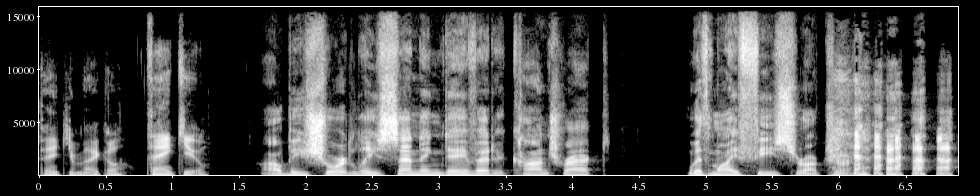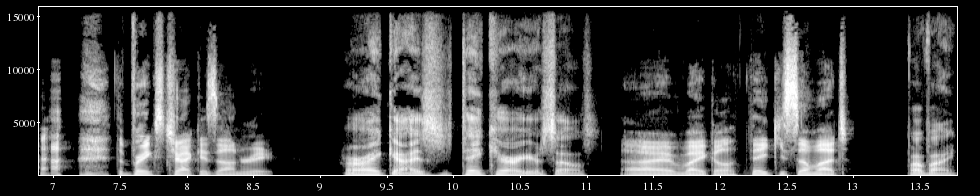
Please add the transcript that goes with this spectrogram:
thank you, Michael. Thank you. I'll be shortly sending David a contract with my fee structure. the Brinks truck is en route. All right, guys, take care of yourselves. All right, Michael. Thank you so much. Bye bye.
